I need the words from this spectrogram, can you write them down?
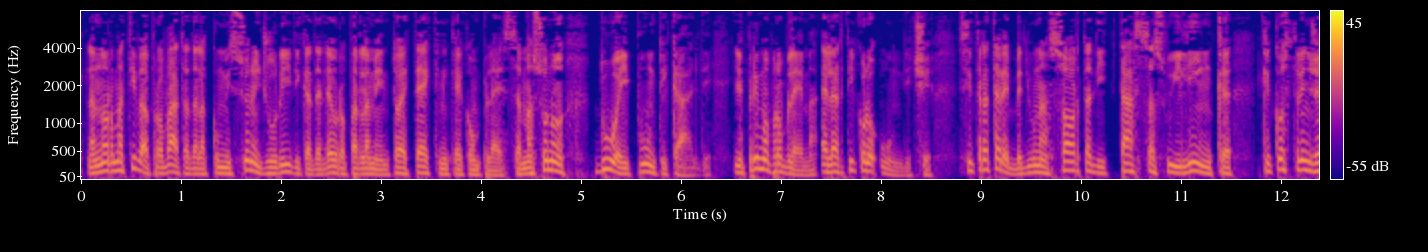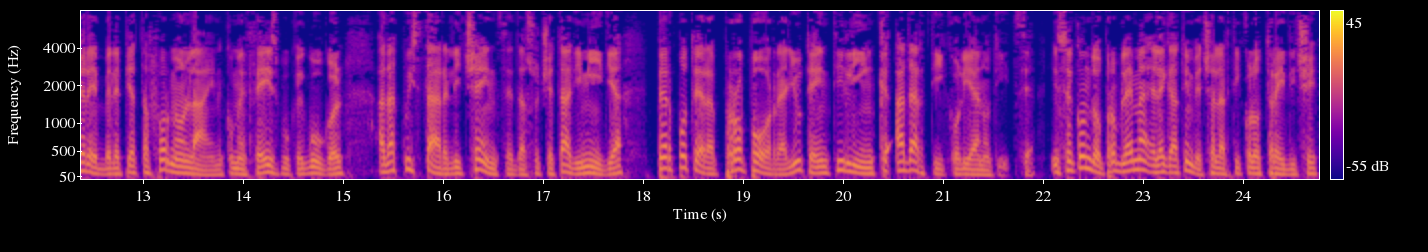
La normativa approvata dalla Commissione giuridica dell'Europarlamento è tecnica e complessa, ma sono due i punti caldi. Il primo problema è l'articolo 11. Si tratterebbe di una sorta di tassa sui link che costringerebbe le piattaforme online come Facebook e Google ad acquistare licenze da società di media per poter proporre agli utenti link ad articoli e a notizie. Il secondo problema è legato invece all'articolo 13.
